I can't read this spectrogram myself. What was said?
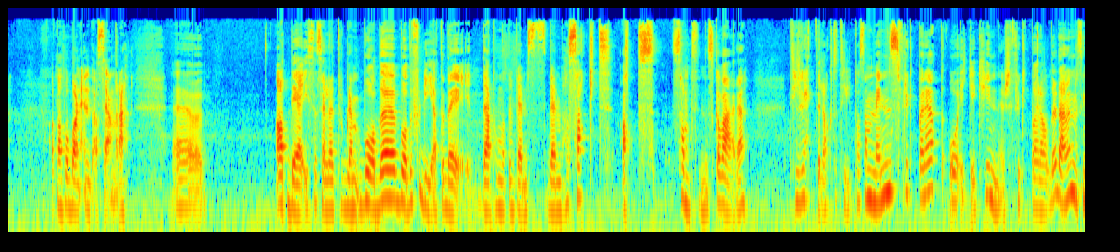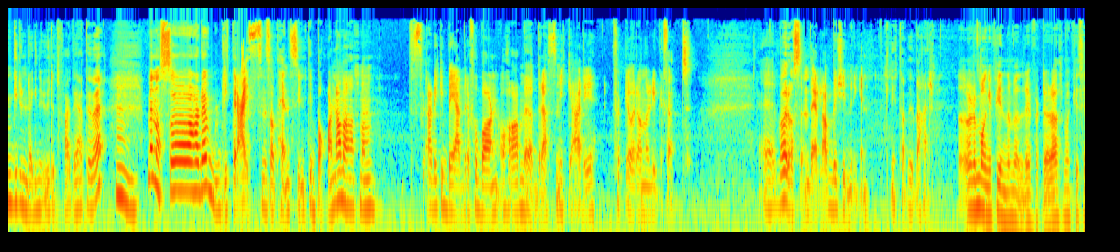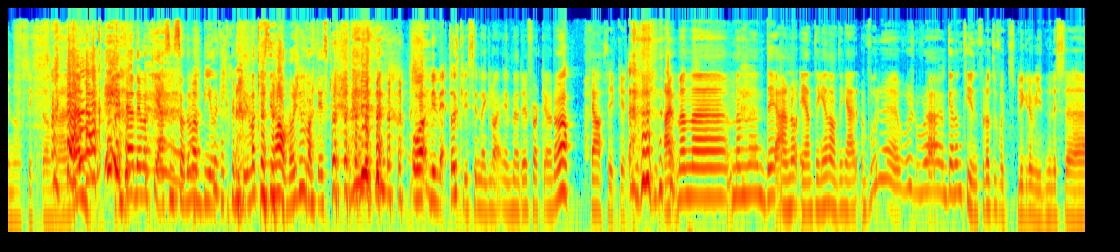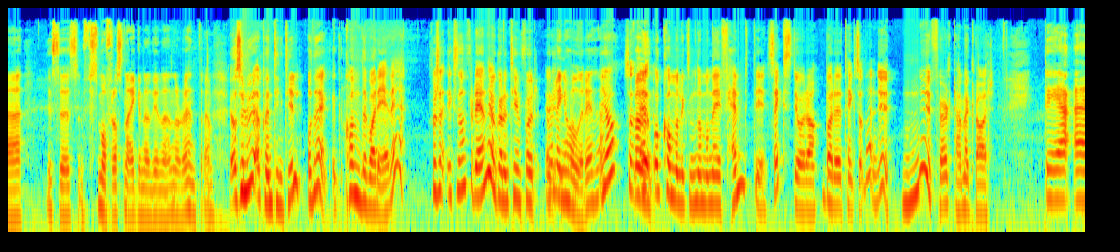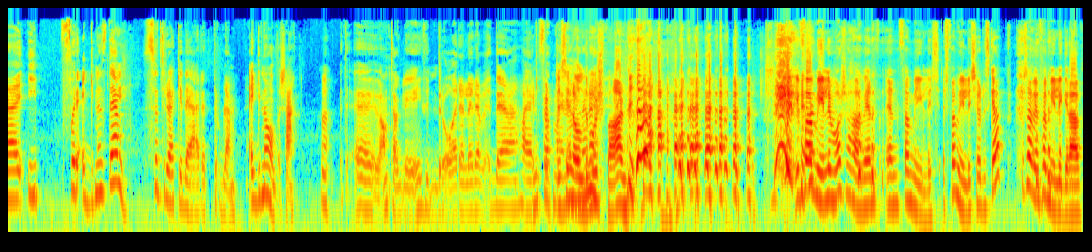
at man får barn enda senere. Uh, at det i seg selv er et problem. Både, både fordi at det, det er på en måte hvem, hvem har sagt at samfunnet skal være tilrettelagt og tilpassa menns fruktbarhet og ikke kvinners fruktbare alder. Det er jo en liksom grunnleggende urettferdighet i det. Men også har det blitt reist med satt hensyn til barna. Da, at man, er det ikke bedre for barn å ha mødre som ikke er i 40-åra når de blir født? Eh, var også en del av bekymringen knytta til det her. Var det mange fine mødre i 40-åra som ikke sier noe stygt om eh, dem? ja, det var ikke jeg som sa det, var bioteknologi. Det var Kristin Halvorsen, faktisk. Og vi vet at Kristin er glad i mødre i 40-åra. Ja, sikkert. Nei, men, eh, men det er nå én ting. En annen ting er hvor, eh, hvor, hvor er garantien for at du faktisk blir gravid med disse, disse småfrosne eggene dine når du henter dem? Ja, så lurer jeg på en ting til, og det kan det vare evig? For, ikke sant? For det ene er jo garantien for Hvor lenge holder de? Ja, så, og kan man liksom når man er i 50-60-åra bare tenke sånn Nei, nå følte jeg meg klar. Det, eh, i, for eggenes del så tror jeg ikke det er et problem. Eggene holder seg. Ja. Eh, antagelig i 100 år, eller det har jeg ikke satt fødte sin oldemors barn. I familien vår så har vi en, en familie, et familiekjøleskap, og så har vi en familiegrav.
